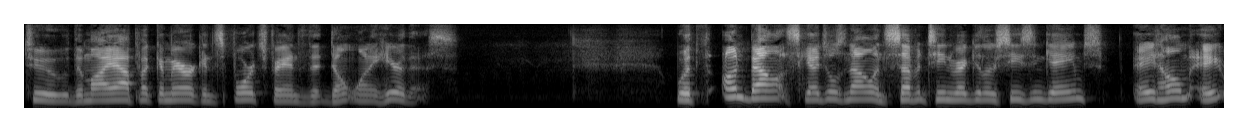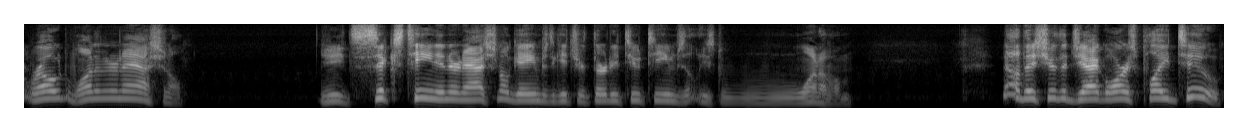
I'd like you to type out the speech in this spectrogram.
to the myopic American sports fans that don't want to hear this. With unbalanced schedules now in 17 regular season games, eight home, eight road, one international. You need 16 international games to get your 32 teams, at least one of them. Now, this year the Jaguars played two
